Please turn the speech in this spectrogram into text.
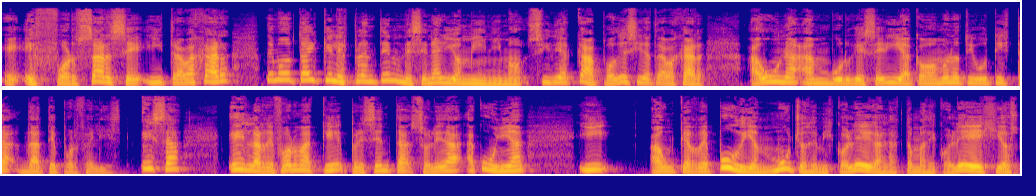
eh, esforzarse y trabajar, de modo tal que les planteen un escenario mínimo. Si de acá podés ir a trabajar a una hamburguesería como monotributista, date por feliz. Esa es la reforma que presenta Soledad Acuña y aunque repudian muchos de mis colegas las tomas de colegios,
